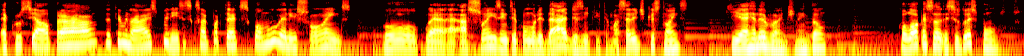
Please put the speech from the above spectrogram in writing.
é crucial para determinar experiências que são importantes, como eleições ou é, ações entre comunidades, enfim, tem uma série de questões que é relevante. Né? Então, coloca essa, esses dois pontos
